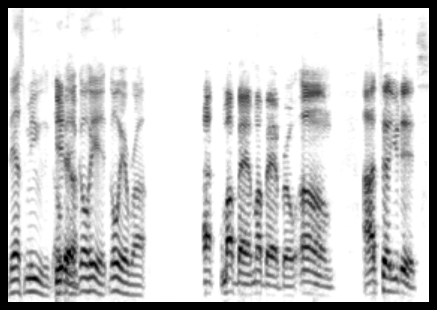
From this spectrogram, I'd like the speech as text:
That's music. Okay, Yeah. go ahead. Go ahead, Rob. Uh, my bad, my bad, bro. Um, I'll tell you this.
